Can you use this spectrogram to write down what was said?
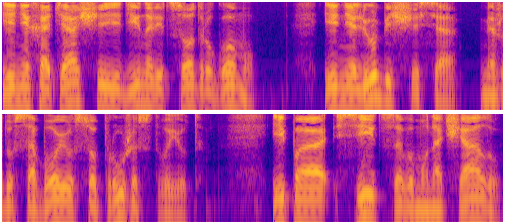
и не хотящие едино лицо другому, и не любящиеся между собою сопружествуют, и по ситцевому началу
